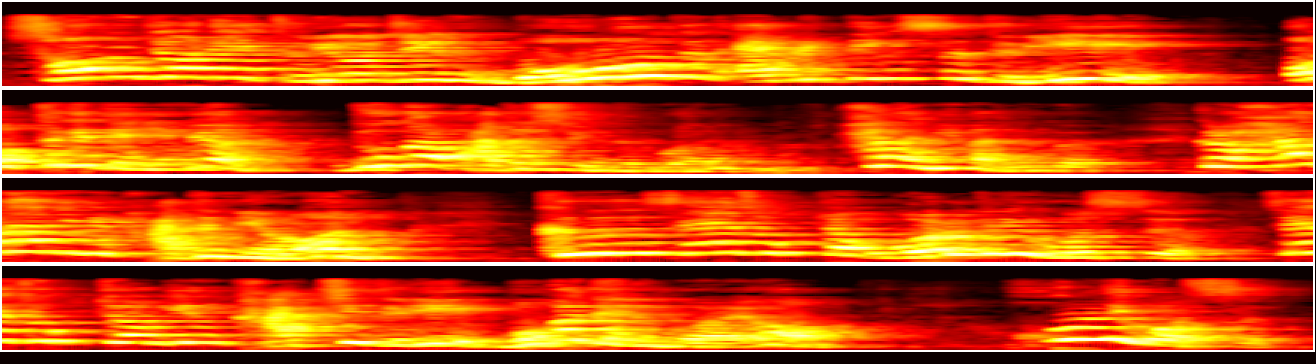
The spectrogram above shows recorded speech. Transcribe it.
성전에 드려진 모든 everythings들이 어떻게 되냐면 누가 받을 수 있는 거예요? 하나님이 받는 거예요. 그럼 하나님 받으면 그 세속적 월드리 워스 세속적인 가치들이 뭐가 되는 거예요? 홀리워스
